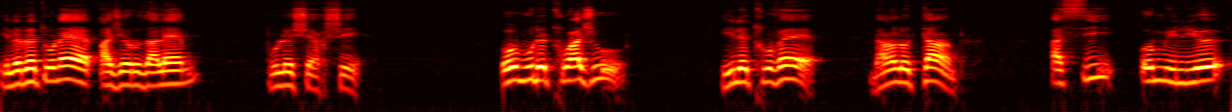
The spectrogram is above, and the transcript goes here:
ils retournèrent à Jérusalem pour le chercher. Au bout de trois jours, ils le trouvèrent dans le temple, assis au milieu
